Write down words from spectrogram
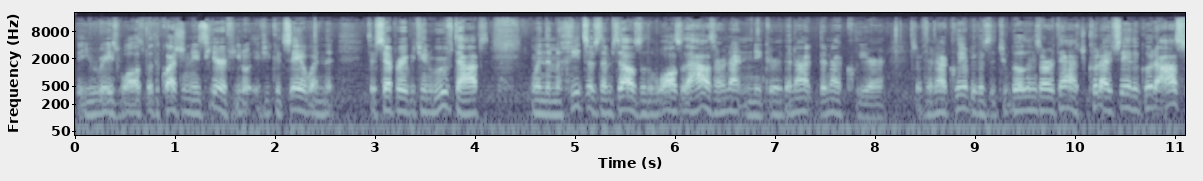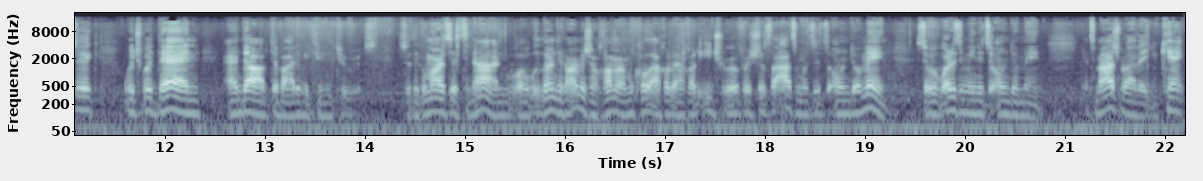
that you raise walls, but the question is here: if you if you could say it when the, to separate between rooftops, when the mechitzas themselves or the walls of the house are not nicker, they're not they're not clear. So if they're not clear because the two buildings are attached, could I say the gud asik, which would then end up dividing between the two roofs? So the Gemara says Tanan. Well, we learned in our Mishnah Chamer, each roof is just what's its own domain. So what does it mean? Its own domain. It's mashma that you can't,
